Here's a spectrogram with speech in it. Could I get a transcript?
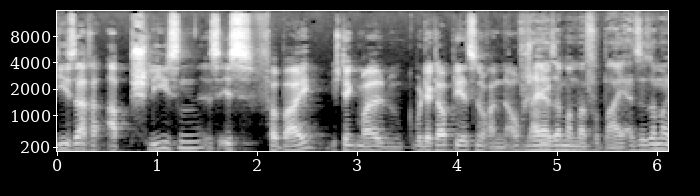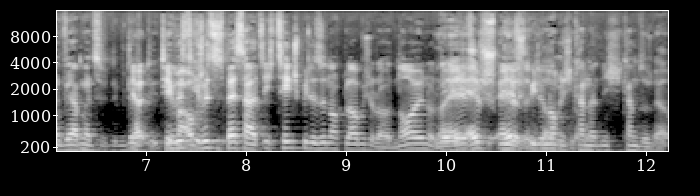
die Sache abschließen. Es ist vorbei. Ich denke mal, oder glaubt ihr jetzt noch an den Aufstieg? Naja, sagen wir mal vorbei. Also sagen wir mal, wir haben jetzt, ja, ihr, Thema wisst, ihr wisst es besser als ich. Zehn Spiele sind noch, glaube ich, oder neun oder nee, elf, elf, Spiele, elf Spiele noch. Ich kann das nicht, kann so. Ja.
